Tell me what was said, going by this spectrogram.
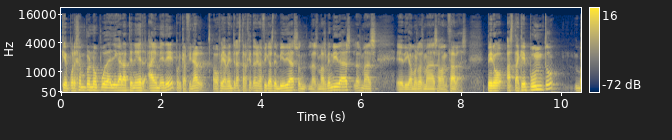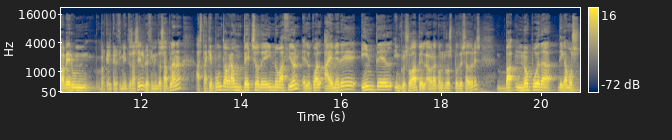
Que, por ejemplo, no pueda llegar a tener AMD, porque al final, obviamente, las tarjetas gráficas de Nvidia son las más vendidas, las más, eh, digamos, las más avanzadas. Pero, ¿hasta qué punto va a haber un... porque el crecimiento es así, el crecimiento se aplana, ¿hasta qué punto habrá un techo de innovación en el cual AMD, Intel, incluso Apple, ahora con los procesadores, va- no pueda, digamos,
